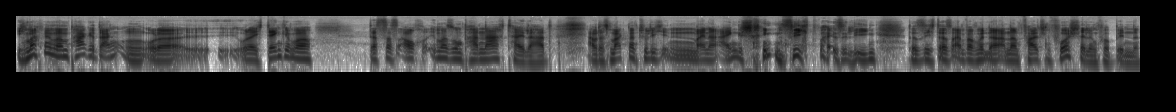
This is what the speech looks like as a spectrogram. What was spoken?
Ich mache mir mal ein paar Gedanken oder, oder ich denke mal, dass das auch immer so ein paar Nachteile hat. Aber das mag natürlich in meiner eingeschränkten Sichtweise liegen, dass ich das einfach mit einer anderen falschen Vorstellung verbinde.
